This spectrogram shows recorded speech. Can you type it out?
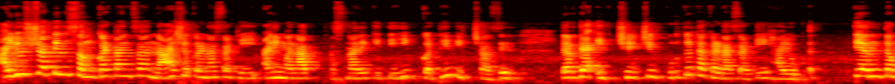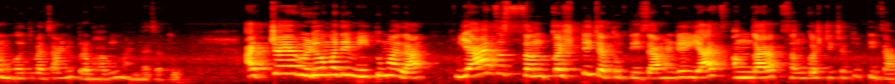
आयुष्यातील संकटांचा नाश करण्यासाठी आणि मनात असणारी कितीही कठीण इच्छा असेल तर त्या इच्छेची पूर्तता करण्यासाठी हा योग अत्यंत महत्त्वाचा आणि प्रभावी मानला जातो. आजच्या या व्हिडिओमध्ये मी तुम्हाला याच संकष्टी चतुर्थीचा म्हणजे याच अंगारक संकष्टी चतुर्थीचा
